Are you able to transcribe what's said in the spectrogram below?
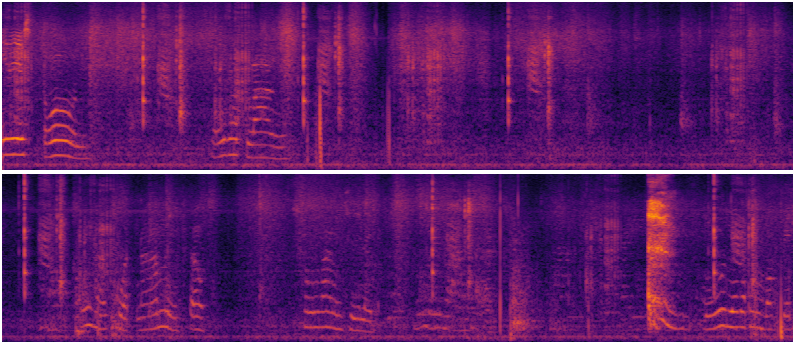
นี่เรสโตนแล้วก็กลางไม่หาขวดน้ำเลยเอาช่องว่างคืออะไรเนี่ยโอ้ยแม้กระทั่งบล็อกเบด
